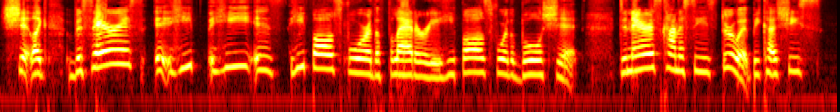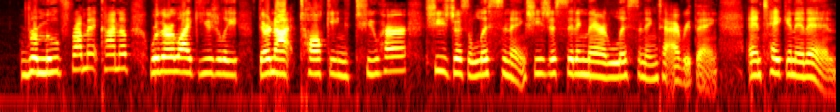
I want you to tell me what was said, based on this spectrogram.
shit. Like Viserys, it, he he is he falls for the flattery. He falls for the bullshit. Daenerys kind of sees through it because she's removed from it kind of where they're like usually they're not talking to her. She's just listening. She's just sitting there listening to everything and taking it in.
